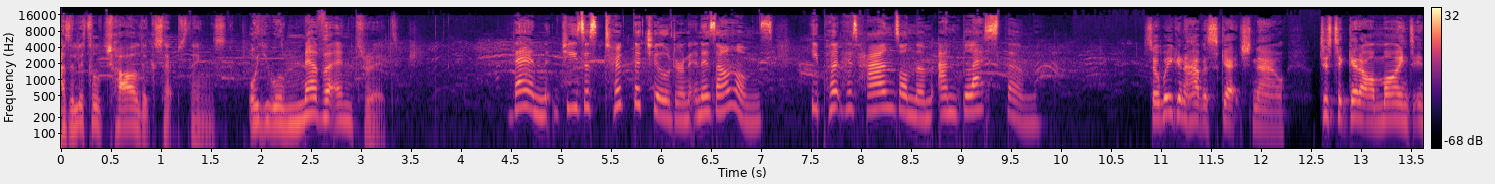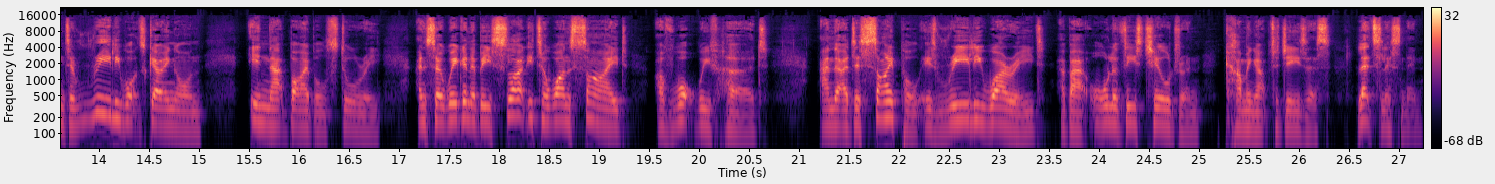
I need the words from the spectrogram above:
as a little child accepts things, or you will never enter it. Then Jesus took the children in his arms. He put his hands on them and blessed them. So we're going to have a sketch now just to get our minds into really what's going on in that Bible story. And so we're going to be slightly to one side of what we've heard. And that a disciple is really worried about all of these children coming up to Jesus. Let's listen in.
